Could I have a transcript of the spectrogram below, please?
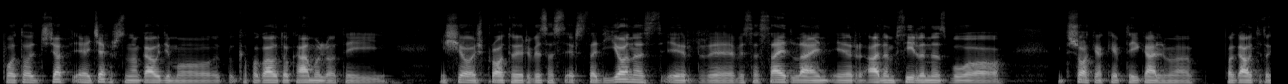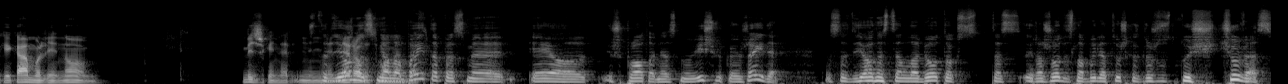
po to Jeff, Jeffersono gaudimo, pagauto kamulio, tai išėjo iš proto ir visas ir stadionas, ir visas sideline, ir Adam Thielenas buvo šokia, kaip tai galima pagauti tokį kamulį. Nu, visiškai ne, ne, Stadionas nelabai, ta prasme, ėjo iš proto, nes, nu, išvyko į žaidę. Tas stadionas ten labiau toks, tas yra žodis labai lietuškas, gražus, nuščiuvęs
